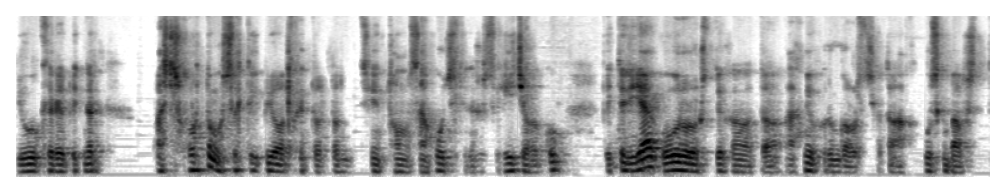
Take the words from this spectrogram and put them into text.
Юу гэхээр бид нар маш хурдан өсөлтийг бий болгохын тулд тийм том санхүүжилтийг ерөөсөө хийж байгаагүй. Бид нар яг өөрөөр өөрсдийнхөө одоо анхны хөрөнгө оруулалт одоо үүсгэн байгуулалт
